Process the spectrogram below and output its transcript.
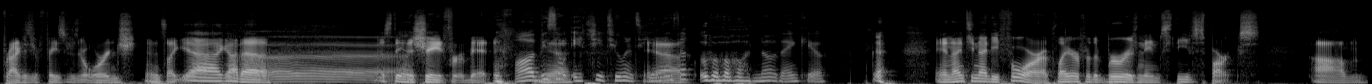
practice, your face is orange, and it's like, yeah, I gotta, Uh, gotta stay in the shade for a bit. oh, it'd be so itchy too when it's healing Yeah. stuff. Oh no, thank you. In 1994, a player for the Brewers named Steve Sparks. Um,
